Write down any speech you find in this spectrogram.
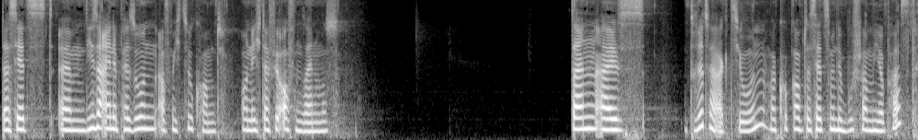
dass jetzt ähm, diese eine Person auf mich zukommt und ich dafür offen sein muss. Dann als dritte Aktion, mal gucken, ob das jetzt mit dem Buchstaben hier passt.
